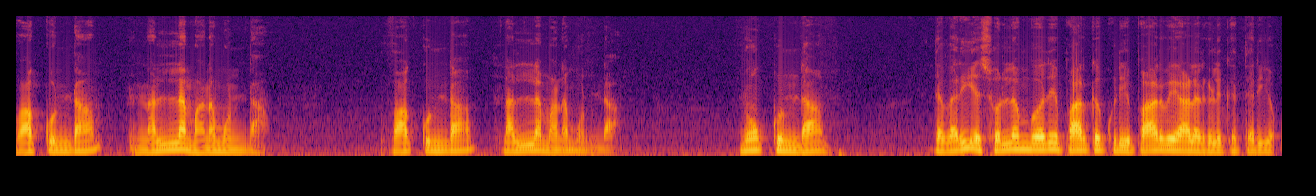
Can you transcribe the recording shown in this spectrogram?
வாக்குண்டாம் நல்ல மனமுண்டாம். வாக்குண்டாம் நல்ல மனமுண்டாம். நோக்குண்டாம். இந்த வரியை சொல்லும்போதே பார்க்கக்கூடிய பார்வையாளர்களுக்கு தெரியும்.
